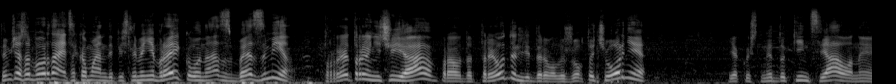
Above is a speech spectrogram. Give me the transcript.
Тим часом повертається команди після міні-брейку. У нас без змін. 3-3 нічия. Правда, 3-1 лідерували жовто-чорні. Якось не до кінця вони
